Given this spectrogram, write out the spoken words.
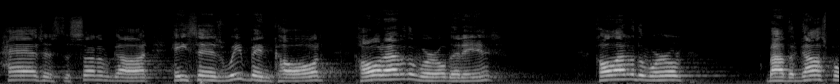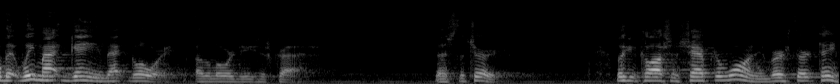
has as the Son of God. He says, We've been called, called out of the world, that is, called out of the world by the gospel that we might gain that glory of the Lord Jesus Christ. That's the church. Look at Colossians chapter 1 and verse 13.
